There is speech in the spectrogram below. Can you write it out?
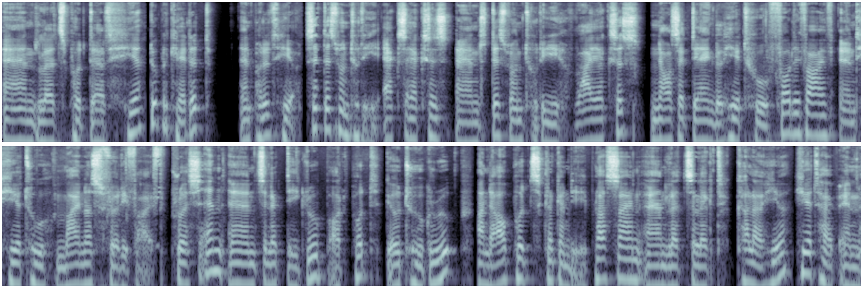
And let's put that here. Duplicate it and put it here. Set this one to the x-axis and this one to the y-axis. Now set the angle here to 45 and here to minus 35. Press N and select the group output. Go to group. Under outputs click on the plus sign and let's select color here. Here type in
